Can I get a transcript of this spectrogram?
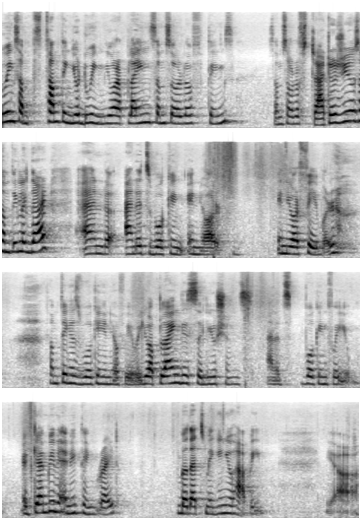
doing some something you're doing you're applying some sort of things some sort of strategy or something like that and and it's working in your in your favor. Something is working in your favor. You're applying these solutions and it's working for you. It can be in anything right? But that's making you happy. Yeah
